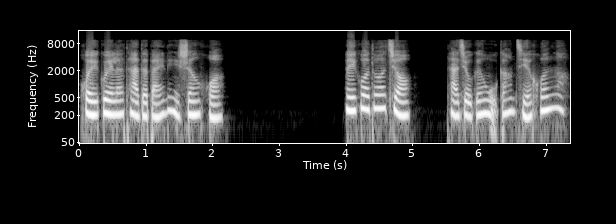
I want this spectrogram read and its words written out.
回归了她的白领生活。没过多久，她就跟武刚结婚了。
